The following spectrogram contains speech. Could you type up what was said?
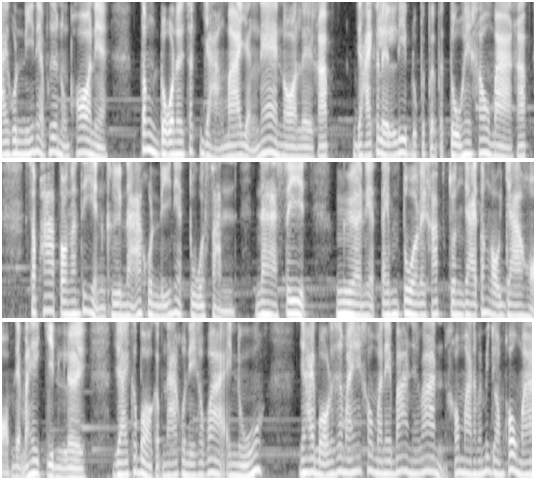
ายคนนี้เนี่ยเพื่อนของพ่อเนี่ยต้องโดนอะไรสักอย่างมาอย่างแน่นอนเลยครับ ยายก็เลยรีบลุกไปเปิดประตูให้เข้ามาครับ สภาพตอนนั้นที่เห็นคือน้าคนนี้เนี่ยตัวสั่น หน้าซีด เหงื่อเนี่ยเต็มตัวเลยครับ จนยายต้องเอายาหอมเนี่ยมาให้กินเลย ยายก็บอกกับน้าคนนี้ครับว่าไอ้หนู ยายบอกแล้วใช่ไหมให้เข้ามาในบ้านในบ้าน เข้ามาทำไมไม่ยอมเข้ามา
